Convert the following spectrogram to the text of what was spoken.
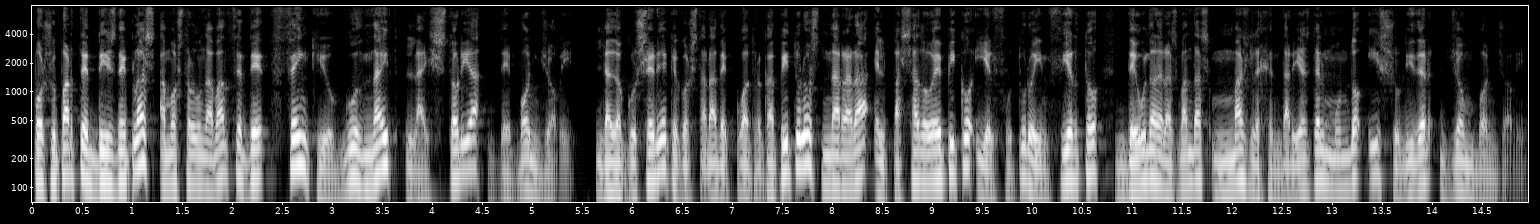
Por su parte, Disney Plus ha mostrado un avance de Thank You, Good Night, la historia de Bon Jovi. La docuserie, que constará de cuatro capítulos, narrará el pasado épico y el futuro incierto de una de las bandas más legendarias del mundo y su líder, John Bon Jovi.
